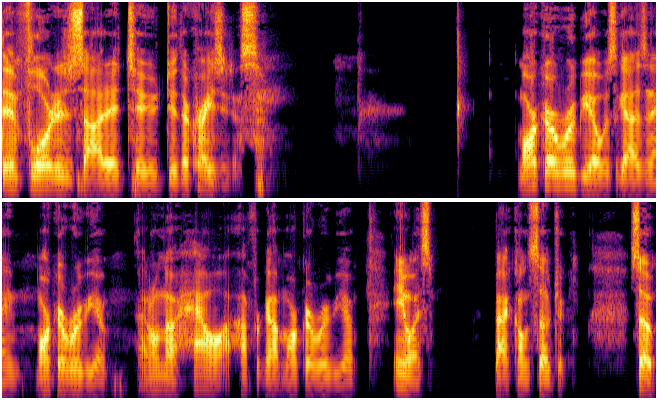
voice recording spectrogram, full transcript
then Florida decided to do their craziness. Marco Rubio was the guy's name. Marco Rubio. I don't know how I forgot Marco Rubio. Anyways, back on subject. So,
